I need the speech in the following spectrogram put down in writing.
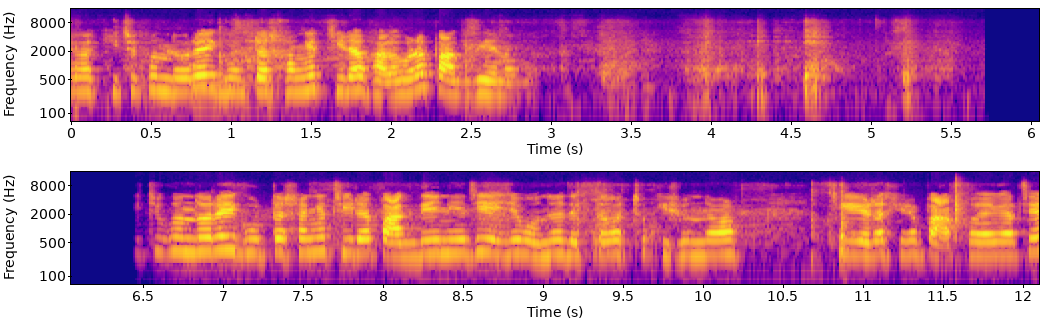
এবার কিছুক্ষণ ধরে এই গুড়টার সঙ্গে চিড়া ভালো করে পাক দিয়ে নেব। কিছুক্ষণ ধরে এই গুড়টার সঙ্গে চিড়া পাক দিয়ে নিয়েছি। এই যে বন্ধুরা দেখতে পাচ্ছ, কি সুন্দর আমার চিড়াটা সেটা পাক হয়ে গেছে।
